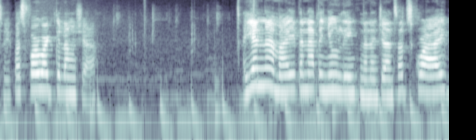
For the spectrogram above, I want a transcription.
So, i-pass forward ko lang siya. Ayan na, makikita natin yung link na nandyan. Subscribe.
